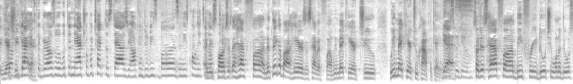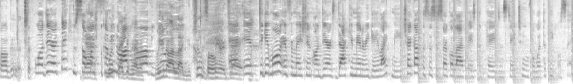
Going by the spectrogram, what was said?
can. Yes, so you if got- can. If the girls with, with the natural protective styles, y'all can do these buns and these ponytails. and these too. ponytails and have fun. The thing about hair is it's having fun. We make hair too we make hair too complicated. Yes. Yes, we do. So just have fun, be free, do what you want to do. It's all good. Well, Derek, thank you so Yes. much for coming. Well, you know I for having love you. Well, you know I love you too, boo. And if to get more information on Derek's documentary, Gay Like Me, check out the Sister Circle Live Facebook page and stay tuned for what the people say.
